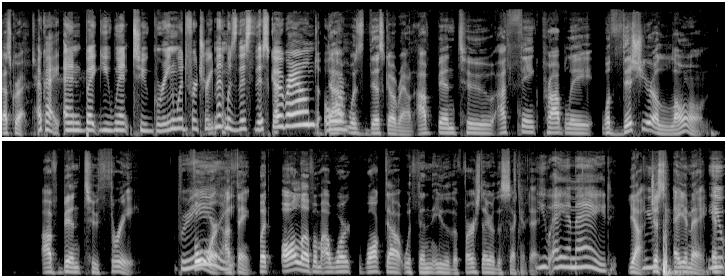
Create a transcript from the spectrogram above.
That's correct. Okay, and but you went to Greenwood for treatment. Was this this go round or That was this go round. I've been to, I think probably, well, this year alone, I've been to three, really? four, I think. But all of them, I work walked out within either the first day or the second day. You AMA'd. yeah, you- just AMA. You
